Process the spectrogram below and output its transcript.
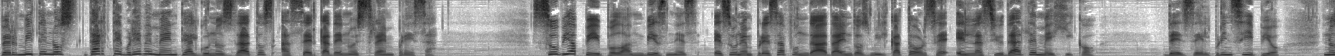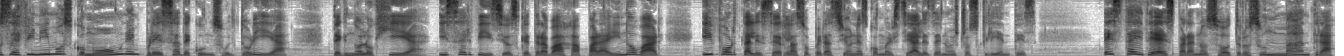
permítenos darte brevemente algunos datos acerca de nuestra empresa. Subia People and Business es una empresa fundada en 2014 en la Ciudad de México. Desde el principio, nos definimos como una empresa de consultoría, tecnología y servicios que trabaja para innovar y fortalecer las operaciones comerciales de nuestros clientes esta idea es para nosotros un mantra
